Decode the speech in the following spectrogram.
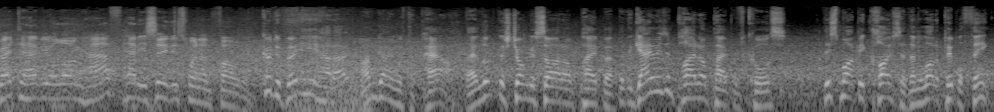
Great to have you along, Half. How do you see this one unfolding? Good to be here, Hutto. I'm going with the power. They look the stronger side on paper, but the game isn't played on paper, of course. This might be closer than a lot of people think.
